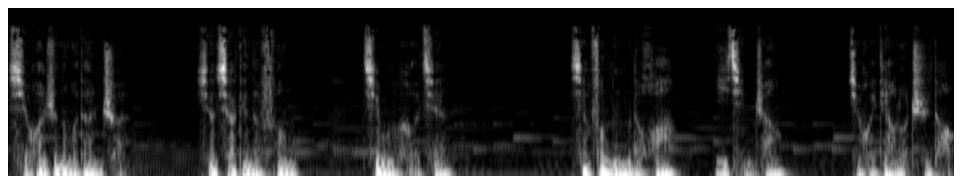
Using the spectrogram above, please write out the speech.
喜欢是那么单纯，像夏天的风，亲吻河间。像风铃木的花，一紧张，就会掉落枝头。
